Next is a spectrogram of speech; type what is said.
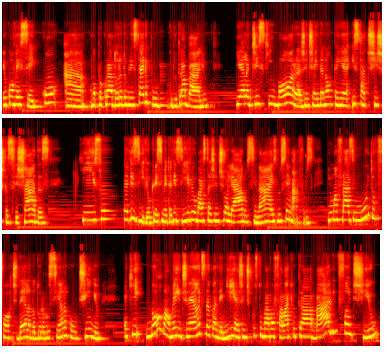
Eu conversei com a, uma procuradora do Ministério Público do Trabalho e ela disse que, embora a gente ainda não tenha estatísticas fechadas, que isso é visível, o crescimento é visível, basta a gente olhar nos sinais, nos semáforos. E uma frase muito forte dela, doutora Luciana Coutinho, é que normalmente, né, antes da pandemia, a gente costumava falar que o trabalho infantil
